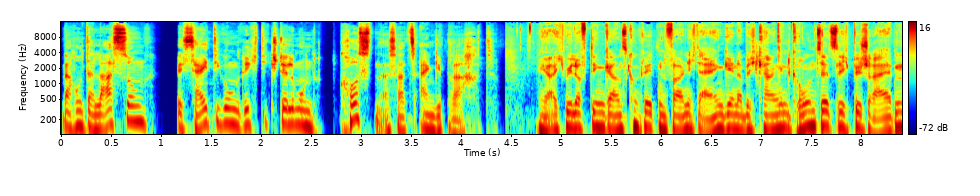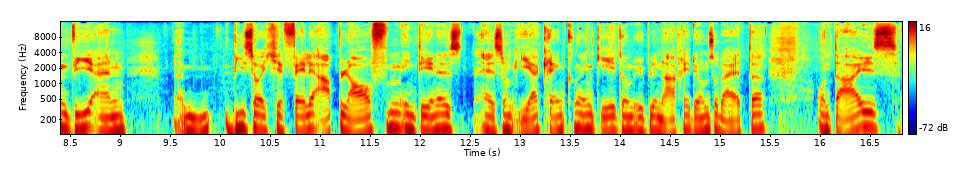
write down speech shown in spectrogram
nach Unterlassung Beseitigung, Richtigstellung und Kostenersatz eingebracht. Ja, ich will auf den ganz konkreten Fall nicht eingehen, aber ich kann grundsätzlich beschreiben, wie, ein, ähm, wie solche Fälle ablaufen, in denen es, es um Ehrkränkungen geht, um üble Nachrede und so weiter. Und da ist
